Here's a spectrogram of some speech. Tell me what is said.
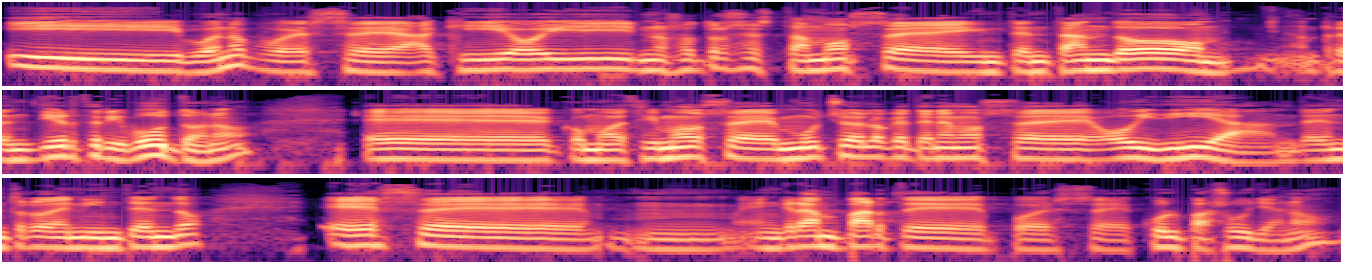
Y bueno, pues eh, aquí hoy nosotros estamos eh, intentando rendir tributo, ¿no? Eh, como decimos, mucho de lo que tenemos hoy día dentro de Nintendo es mm, en gran parte pues culpa suya, ¿no?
